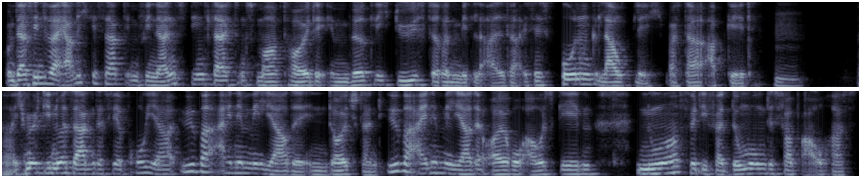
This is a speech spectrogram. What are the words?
Und da sind wir ehrlich gesagt im Finanzdienstleistungsmarkt heute im wirklich düsteren Mittelalter. Es ist unglaublich, was da abgeht. Hm. Ich möchte nur sagen, dass wir pro Jahr über eine Milliarde in Deutschland, über eine Milliarde Euro ausgeben, nur für die Verdummung des Verbrauchers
